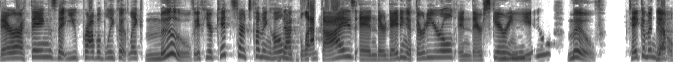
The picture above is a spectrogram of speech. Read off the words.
There are things that you probably could like move. If your kid starts coming home That's- with black eyes and they're dating a 30 year old and they're scaring Mhm. you, move. Take them and Yep. go.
